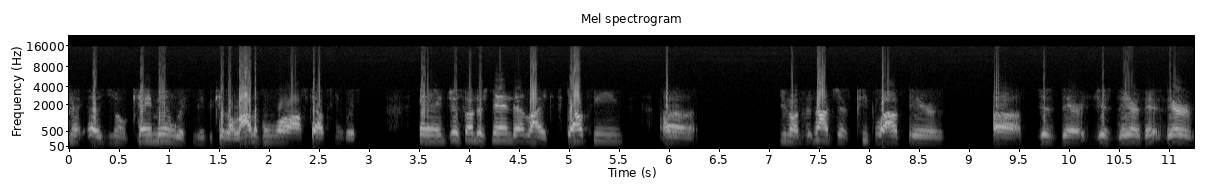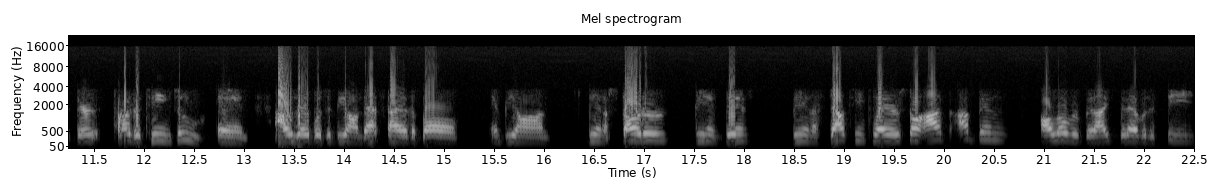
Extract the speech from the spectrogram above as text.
uh, you know came in with me because a lot of them were on scout team with me, and just understand that like scout team, uh, you know, they're not just people out there, uh, just there, just there. They're they're they're part of the team too, and I was able to be on that side of the ball and be on being a starter, being benched, being a scout team player. So I've I've been all over, but I've been able to see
